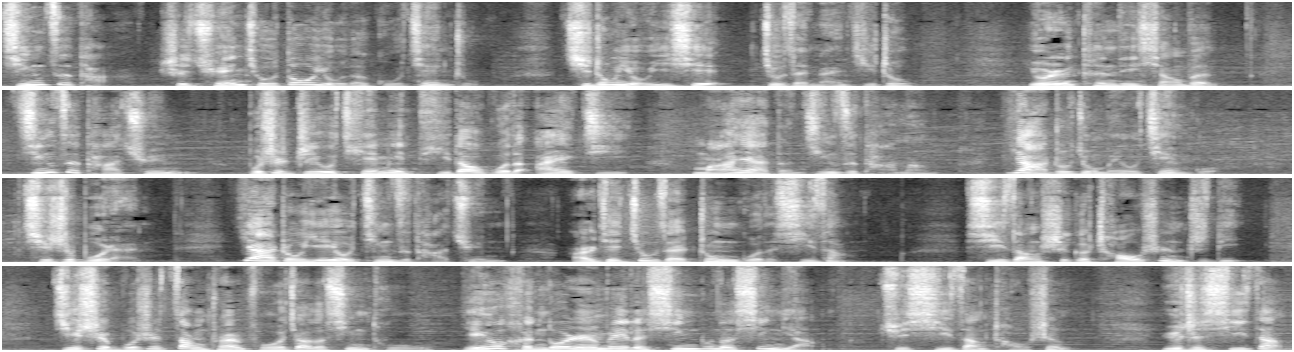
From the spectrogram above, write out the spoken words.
金字塔是全球都有的古建筑，其中有一些就在南极洲。有人肯定想问，金字塔群不是只有前面提到过的埃及、玛雅等金字塔吗？亚洲就没有见过？其实不然，亚洲也有金字塔群，而且就在中国的西藏。西藏是个朝圣之地，即使不是藏传佛教的信徒，也有很多人为了心中的信仰。去西藏朝圣，于是西藏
